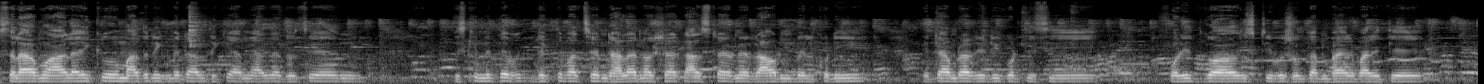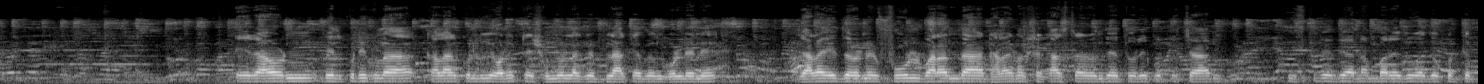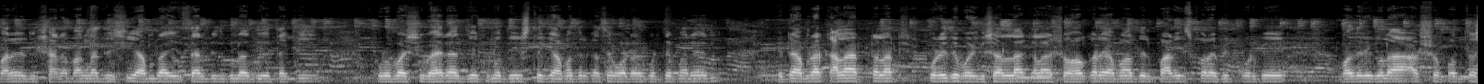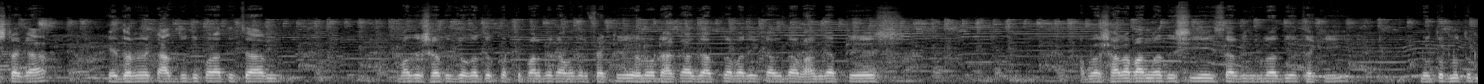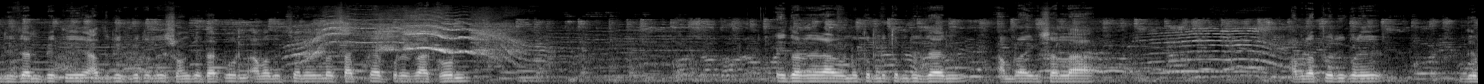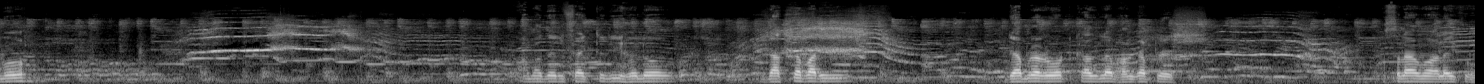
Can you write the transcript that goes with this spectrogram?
আসসালামু আলাইকুম। আধুনিক মেটাল থেকে আমি আজাদ হোসেন। স্ক্রিনেতে দেখতে পাচ্ছেন ঢালাই নকশা কাস্টায়নের রাউন্ড বেলকনি এটা আমরা রেডি করতেছি ফরিদগঞ্জ টিপু সুলতান ভাইয়ের বাড়িতে। এই রাউন্ড বেলকনিগুলা কালার করলে অনেকটাই সুন্দর লাগবে ব্ল্যাক এবং গোল্ডেনে যারা এই ধরনের ফুল বারান্দা ঢালাই নকশা কাস্টায়ন দিয়ে তৈরি করতে চান স্ক্রিনে দেওয়া নাম্বারে যোগাযোগ করতে পারেন। সারা বাংলাদেশি আমরা এই সার্ভিসগুলো দিয়ে থাকি। প্রবাসী ভাইরা যে কোনো দেশ থেকে আমাদের কাছে অর্ডার করতে পারেন। এটা আমরা কালার টালার করে দেবো ইনশাল্লাহ কালার সহকারে আমাদের পারিস করা ফিট পড়বে। আমাদের এগুলো আটশো পঞ্চাশ টাকা। এই ধরনের কাজ যদি করাতে চান, আমাদের সাথে যোগাযোগ করতে পারবেন। আমাদের ফ্যাক্টরি হলো ঢাকা, যাত্রাবাড়ি, কাজলা, ভাঙ্গা, প্রেস। আমরা সারা বাংলাদেশি এই সার্ভিসগুলো দিয়ে থাকি। নতুন নতুন ডিজাইন পেতে আধুনিক মেটালের সঙ্গে থাকুন। আমাদের চ্যানেলগুলো সাবস্ক্রাইব করে রাখুন। এই ধরনের আরও নতুন নতুন ডিজাইন আমরা ইনশাল্লাহ আমরা তৈরি করে দেব। আমাদের ফ্যাক্টরি হলো যাত্রাবাড়ি। ড্যামরা রোড কাজলা ভাঙ্গা প্রেস। আসসালামু আলাইকুম।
